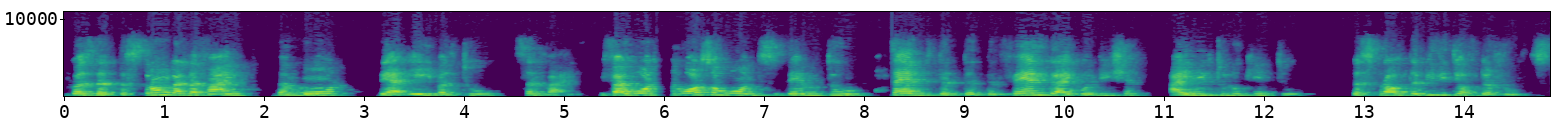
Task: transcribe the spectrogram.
Because the, the stronger the vine, the more they are able to survive. If I want, also want them to stand the, the, the very dry condition, I need to look into the sproutability of the roots.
